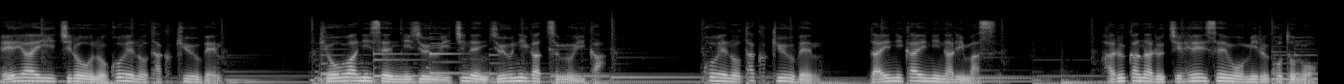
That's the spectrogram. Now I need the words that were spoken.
う。AI 一郎の声の宅急便今日は2021年12月6日。声の宅急便、第2回になります。遥かなる地平線を見ることも、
